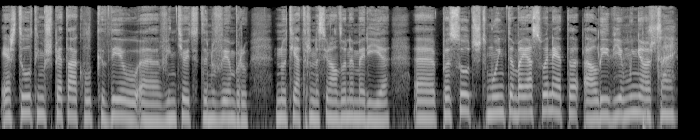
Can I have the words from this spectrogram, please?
Este último espetáculo que deu a 28 de novembro no Teatro Nacional Dona Maria ah, passou o testemunho também à sua neta, à Lídia Munhoz. Passei.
